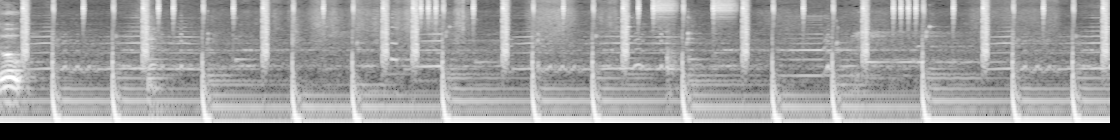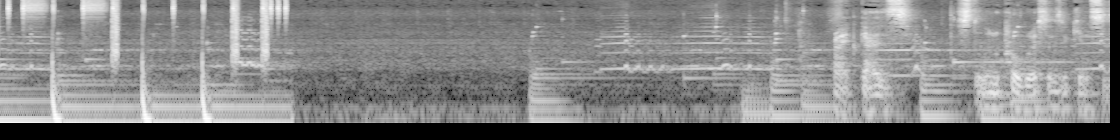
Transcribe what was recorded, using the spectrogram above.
go. Right guys. Still in progress as you can see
